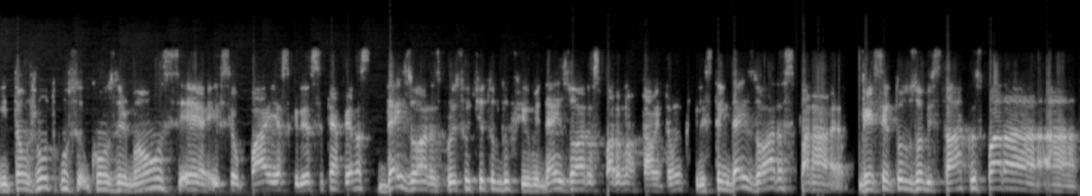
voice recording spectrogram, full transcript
Então, junto com, com os irmãos é, e seu pai e as crianças têm apenas 10 horas, por isso o título do filme, 10 horas para o Natal. Então, eles têm 10 horas para vencer todos os obstáculos para, a,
